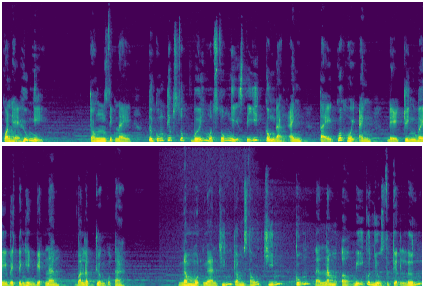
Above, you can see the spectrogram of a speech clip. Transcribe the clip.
quan hệ hữu nghị. Trong dịp này, tôi cũng tiếp xúc với một số nghị sĩ công đảng Anh tại Quốc hội Anh để trình bày về tình hình Việt Nam và lập trường của ta. Năm 1969 cũng là năm ở Mỹ có nhiều sự kiện lớn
